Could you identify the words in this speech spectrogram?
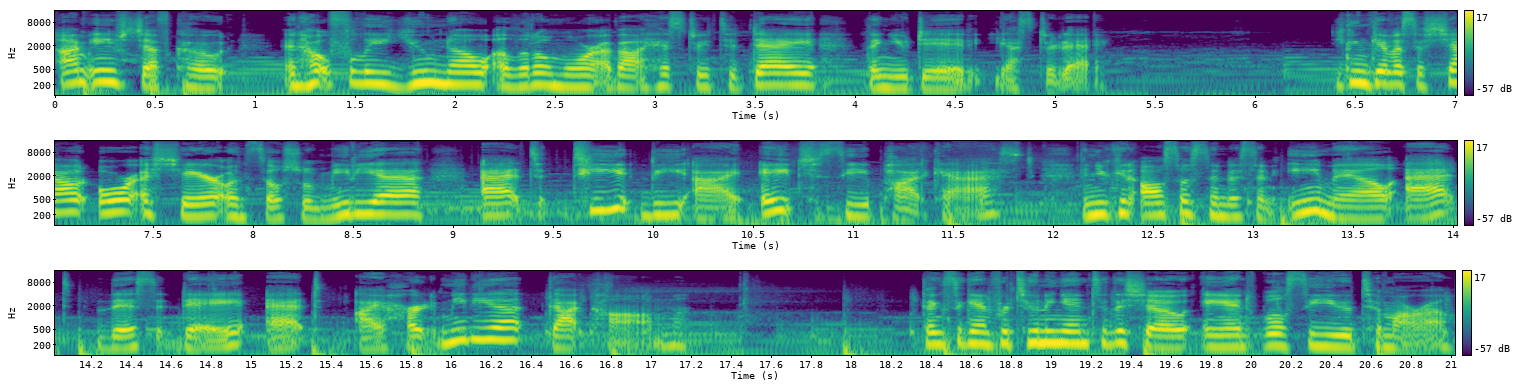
I'm Eves Jeffcoat, and hopefully you know a little more about history today than you did yesterday. You can give us a shout or a share on social media at TDIHC Podcast. And you can also send us an email at thisday at iHeartMedia.com. Thanks again for tuning in to the show, and we'll see you tomorrow.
